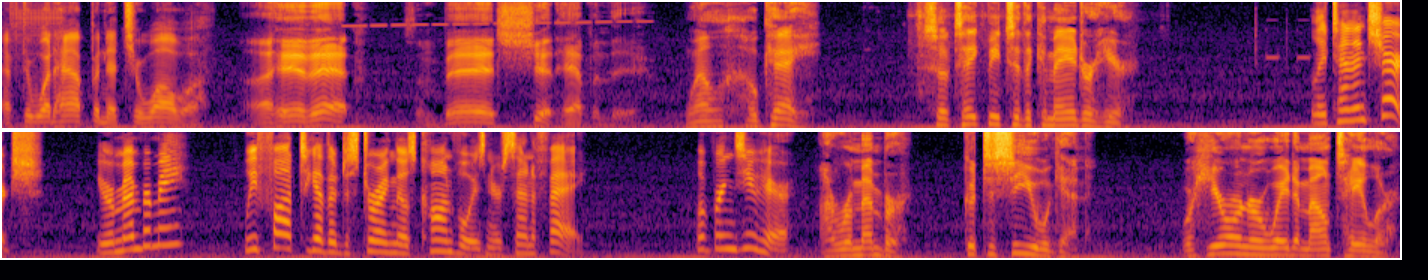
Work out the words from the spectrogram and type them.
after what happened at Chihuahua. I hear that. Some bad shit happened there. Well, okay. So take me to the commander here. Lieutenant Church, you remember me? We fought together destroying those convoys near Santa Fe. What brings you here? I remember. Good to see you again. We're here on our way to Mount Taylor.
